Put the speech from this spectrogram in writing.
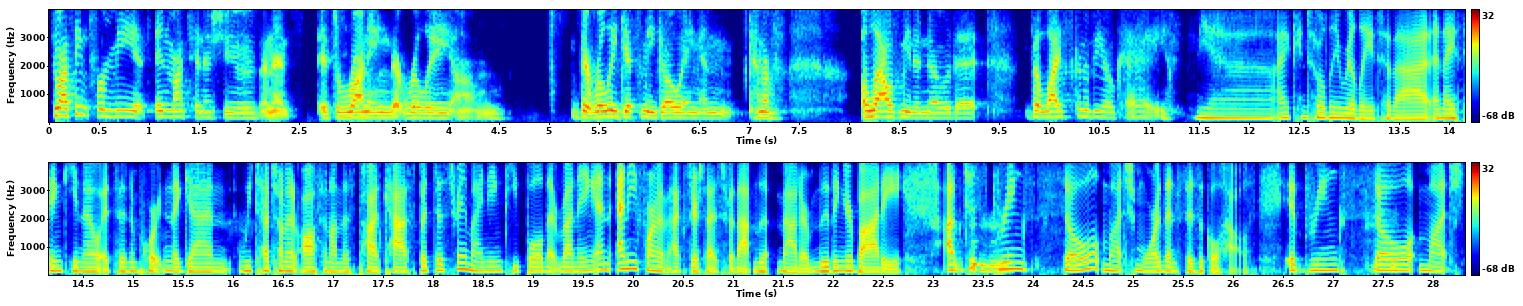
so I think for me, it's in my tennis shoes and it's it's running that really um, that really gets me going and kind of allows me to know that that life's going to be okay. Yeah, I can totally relate to that. And I think, you know, it's an important, again, we touch on it often on this podcast, but just reminding people that running and any form of exercise for that matter, moving your body, um, just mm-hmm. brings so much more than physical health. It brings so mm-hmm. much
